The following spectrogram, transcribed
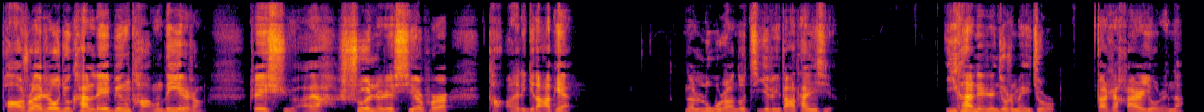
跑出来之后就看雷兵躺地上，这血呀顺着这斜坡淌下来一大片，那路上都积了一大滩血。一看这人就是没救，但是还是有人呢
